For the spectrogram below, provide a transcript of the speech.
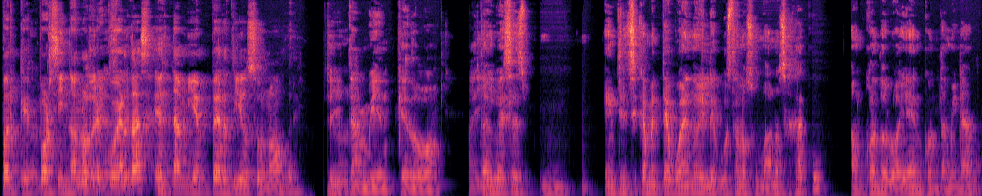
Porque por si no lo recuerdas, él también perdió su nombre. Sí, Mm. también quedó ahí. Tal vez es mm, intrínsecamente bueno y le gustan los humanos a Haku, aun cuando lo hayan contaminado.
